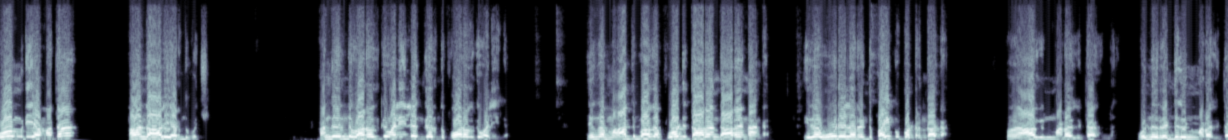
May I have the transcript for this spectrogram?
போக முடியாம தான் அந்த ஆள் இறந்து போச்சு. அங்க இருந்து வர்றதுக்கும் வழி இல்லை இங்க இருந்து போறதுக்கும் வழி இல்லை. இவங்க மாத்து பாதை போட்டு தாரேன் தாரேன்னாங்க. இதை ஊடையில ரெண்டு பைப்பு போட்டிருந்தாங்க. ஒரு ஆறு கண் மடை கிட்ட ஒன்னு ரெண்டு கண் மடை கிட்ட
